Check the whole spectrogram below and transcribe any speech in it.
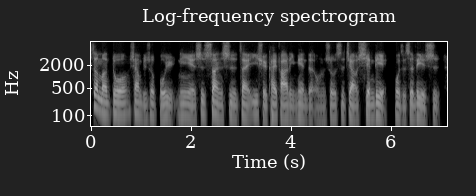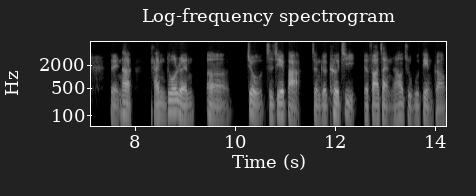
这么多，像比如说博宇，你也是算是在医学开发里面的，我们说是叫先烈或者是烈士，对，那很多人呃就直接把整个科技的发展，然后逐步垫高，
